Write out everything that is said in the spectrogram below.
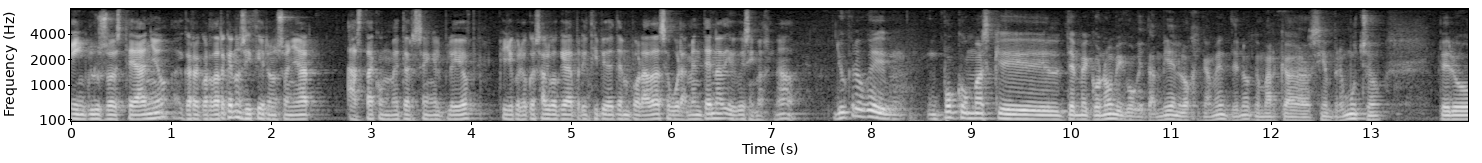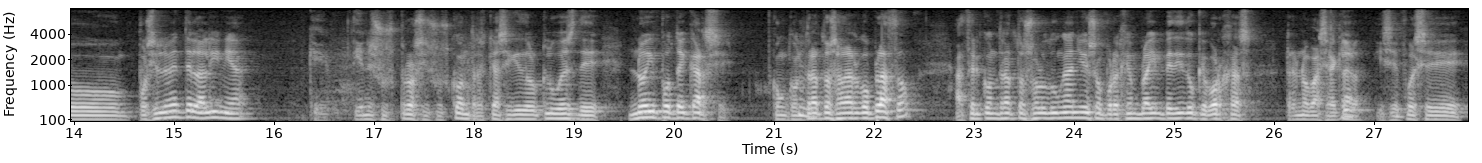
e incluso este año hay que recordar que nos hicieron soñar hasta con meterse en el playoff, que yo creo que es algo que a principio de temporada seguramente nadie hubiese imaginado. Yo creo que un poco más que el tema económico, que también, lógicamente, ¿no? que marca siempre mucho, pero posiblemente la línea tiene sus pros y sus contras que ha seguido el club es de no hipotecarse con contratos a largo plazo, hacer contratos solo de un año, eso por ejemplo ha impedido que Borjas renovase aquí claro. y se fuese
